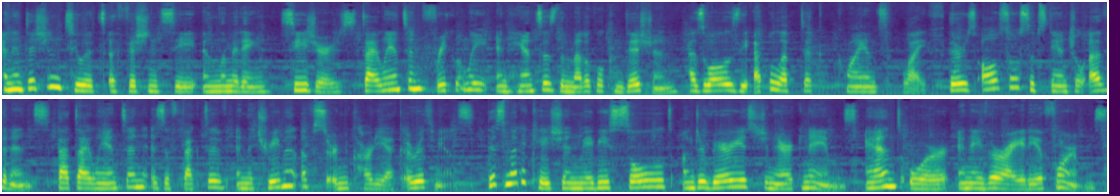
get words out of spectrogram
In addition to its efficiency in limiting seizures, Dilantin frequently enhances the medical condition as well as the epileptic client's life. There is also substantial evidence that Dilantin is effective in the treatment of certain cardiac arrhythmias. This medication may be sold under various generic names and or in a variety of forms,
